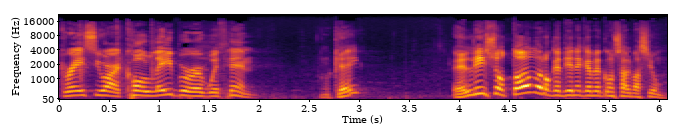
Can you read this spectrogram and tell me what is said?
grace, you are a co-laborer with Him. ¿Ok? Él hizo todo lo que tiene que ver con salvación.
